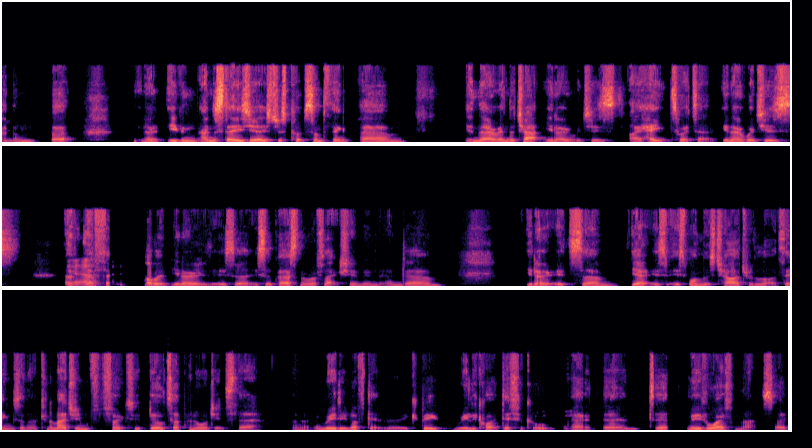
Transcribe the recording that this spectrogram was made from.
Um, but you know, even Anastasia has just put something um, in there in the chat, you know, which is I hate Twitter, you know, which is a, yeah. a comment, you know, it's a it's a personal reflection and and um, you know, it's um yeah, it's it's one that's charged with a lot of things, and I can imagine for folks who've built up an audience there uh, and really loved it, it could be really quite difficult uh, to to move away from that. So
